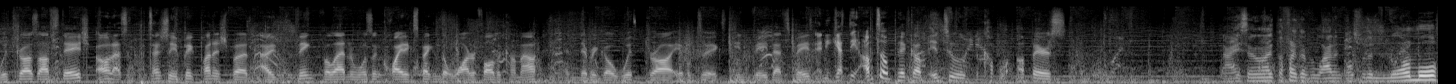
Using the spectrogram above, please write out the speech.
withdraws off stage. Oh, that's potentially a big punish, but I think Vuhladdin wasn't quite expecting the waterfall to come out. And there we go, withdraw, able to invade that space. And he gets the up tilt pickup into a couple of up airs. Nice, and I like the fact that Vuhladdin goes for the normal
